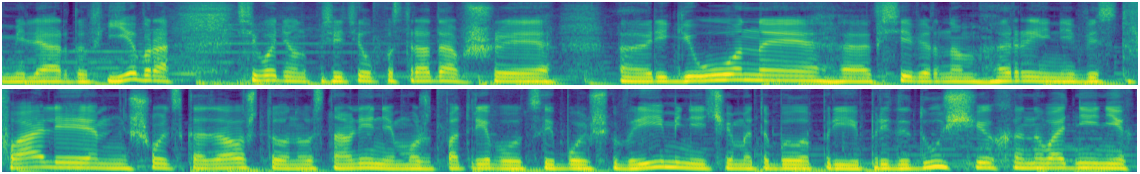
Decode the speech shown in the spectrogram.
миллиардов евро. Сегодня он посетил пострадавшие э, регионы э, в Северном Рейне, Вестфалии. Шольц сказал, что на восстановление может потребоваться и больше времени, чем это было при предыдущих наводнениях.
